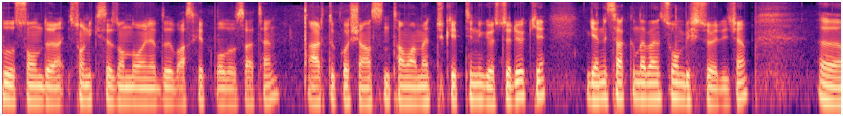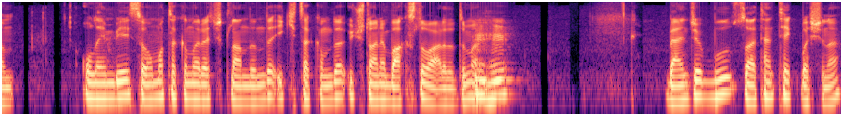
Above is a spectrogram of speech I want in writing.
bu son dönem, son iki sezonda oynadığı basketbolda zaten artık o şansını tamamen tükettiğini gösteriyor ki Yanis hakkında ben son bir şey söyleyeceğim. Ee, All NBA savunma takımları açıklandığında iki takımda üç tane boxlı vardı değil mi? Hı hı. Bence bu zaten tek başına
